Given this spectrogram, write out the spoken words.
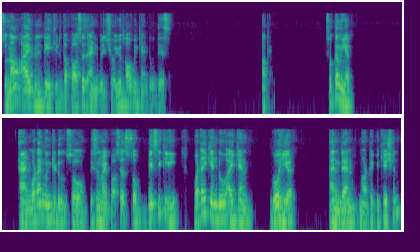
So now I will take you to the process and will show you how we can do this. Okay. So come here. And what I'm going to do, so this is my process. So basically what I can do, I can go here and then notification.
